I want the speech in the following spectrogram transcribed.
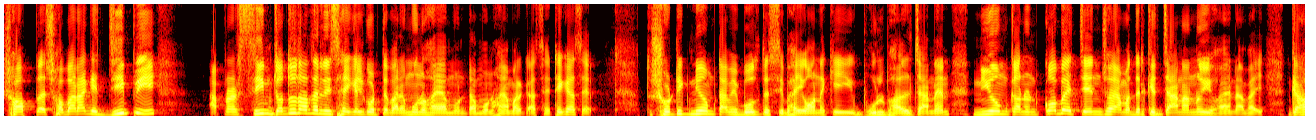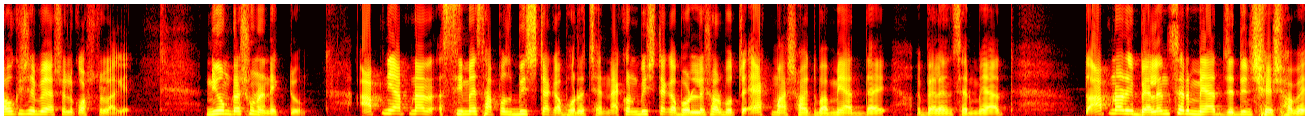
সব, সবার আগে জিপি আপনার সিম যত তাড়াতাড়ি রিসাইকেল করতে পারে, মনে হয় এমনটা, মনে হয় আমার কাছে, ঠিক আছে? তো সঠিক নিয়মটা আমি বলতেছি ভাই, অনেকেই ভুল ভালো জানেন। নিয়ম কানুন কবে চেঞ্জ হয় আমাদেরকে জানানোই হয় না ভাই। গ্রাহক হিসেবে আসলে কষ্ট লাগে। নিয়মটা শুনেন একটু। আপনি আপনার সিমে সাপোজ বিশ টাকা ভরেছেন, এখন বিশ টাকা ভরলে সর্বোচ্চ এক মাস হয়তো বা মেয়াদ দেয় ওই ব্যালেন্সের মেয়াদ। তো আপনার ওই ব্যালেন্সের মেয়াদ যেদিন শেষ হবে,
